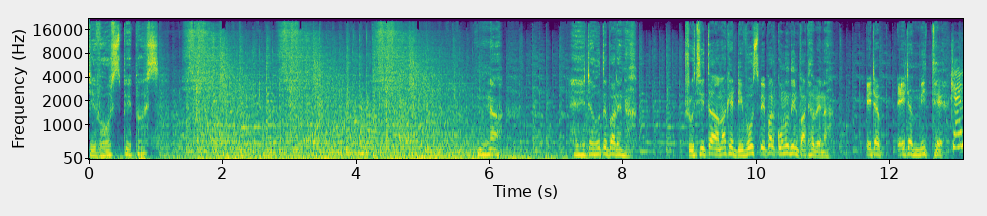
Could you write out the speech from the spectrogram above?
ডিভোর্স পেপার্স না, এটা হতে পারে না। রুচিতা আমাকে ডিভোর্স পেপার কোনোদিন পাঠাবে না। এটা এটা মিথ্যে। কেন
